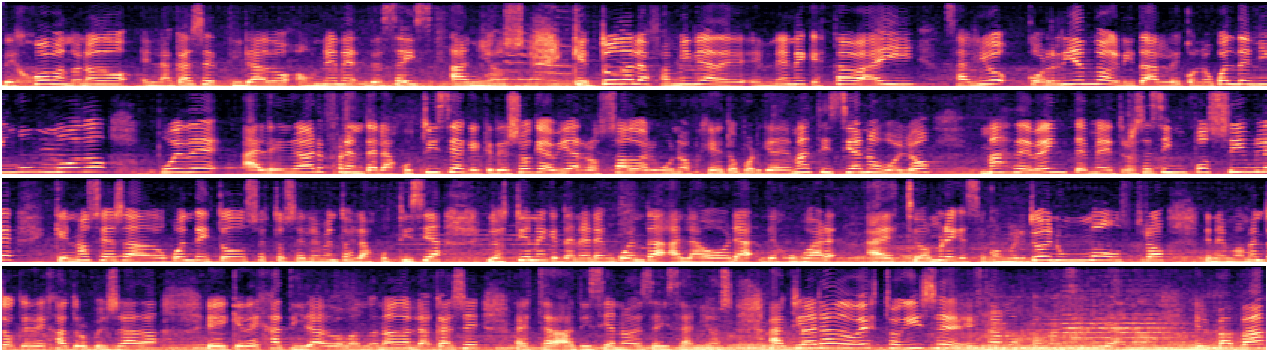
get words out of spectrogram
dejó abandonado en la calle tirado a un nene de 6 años, que toda la familia del nene que estaba ahí salió corriendo a gritarle, con lo cual de ningún modo puede alegar frente a la justicia que creyó que había rozado algún objeto, porque además Tiziano voló más de 20 metros. Es imposible que no se haya dado cuenta y todos estos elementos la justicia los tiene que tener en cuenta a la hora de juzgar a este hombre que se convirtió en un monstruo en el momento que deja atropellada, eh, que deja tirado, abandonado en la calle a, esta, Tiziano de 6 años. Aclarado esto, Guille, estamos con Maximiliano, el papá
